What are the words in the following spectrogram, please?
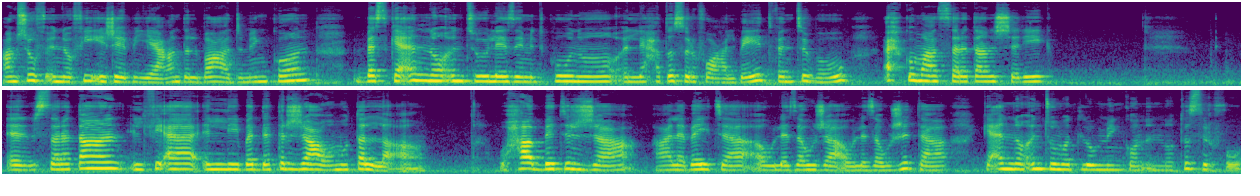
عم شوف إنه في إيجابية عند البعض منكم بس كأنه أنتو لازم تكونوا اللي حتصرفوا على البيت. فانتبهوا احكوا مع السرطان الشريك. السرطان الفئة اللي بدها ترجع ومطلقة وحابة ترجع على بيتها أو لزوجها أو لزوجتها كأنه أنتم مطلوب منكم أنه تصرفوا.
